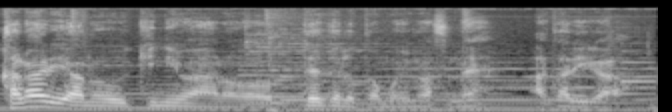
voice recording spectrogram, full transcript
かなりあの浮きにはあの出てると思いますね当たりが。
